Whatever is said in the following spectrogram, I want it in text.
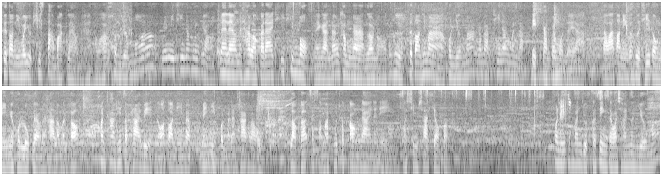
คือตอนนี้มาอยู่ที่ Starbucks แล้วนะคะแต่ว่าคนเยอะมากไม่มีที่นั่งเลยอะและแล้วนะคะเราก็ได้ที่ที่เหมาะในการนั่งทำงานแล้วเนาะก็คือ คือตอนที่มาคนเยอะมากแล้วแบบที่นั่งมันแบบติดกันไปหมดเลยอะแต่ว่าตอนนี้ก็คือที่ตรงนี้มีคนลุกแล้วนะคะ แล้วมันก็ค่อนข้างที่จะ private เนาะตอนนี้แบบไม่มีคนมานั่งข้างเรา เราก็จะสามารถพูดกับกล้องได้นั่นเอง ขอชิมชาเขียวก่อน วันนี้เป็นวันหยุดก็จริงแต่ว่าใช้เงินเยอะมาก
